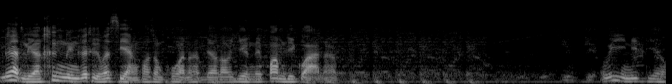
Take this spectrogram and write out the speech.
เลือดเหลือครึ่งหนึ่งก็ถือว่าเสี่ยงพอสมควรนะครับ เดี๋ยวเรายืนในป้อมดีกว่านะครับ อุ้ยนิดเดียว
